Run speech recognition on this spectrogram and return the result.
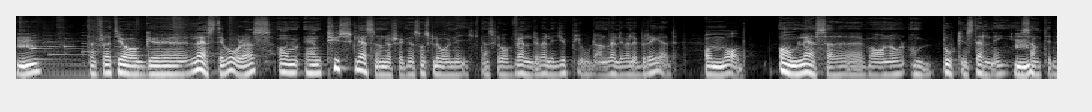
Mm. Därför att jag eh, läste i våras om en tysk läsarundersökning som skulle vara unik. Den skulle vara väldigt, väldigt djuplodande, väldigt, väldigt bred. Om vad? Om läsarvanor, om bokens ställning i samtiden.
